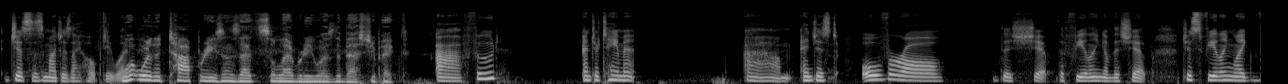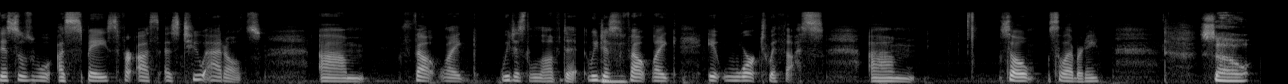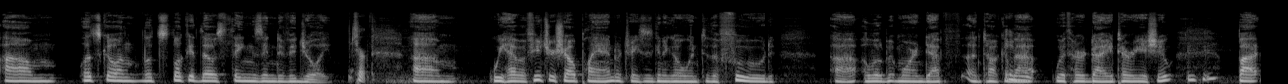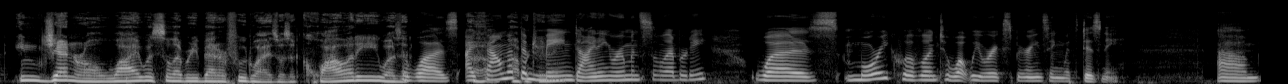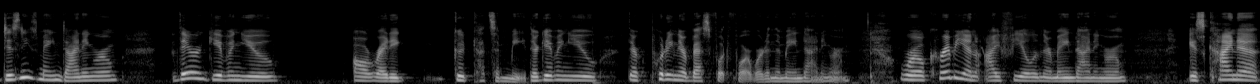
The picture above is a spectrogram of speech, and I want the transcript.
just as much as I hoped he would. What were the top reasons that Celebrity was the best you picked? Uh, food, entertainment, um, and just overall the ship, the feeling of the ship, just feeling like this was a space for us as two adults. Um, felt like we just loved it. We just felt like it worked with us. Um, so, celebrity. So um, let's go and let's look at those things individually. Sure. We have a future show planned where Tracy's going to go into the food uh, a little bit more in depth and talk about with her dietary issue. But in general, why was Celebrity better food wise? Was it quality? Was it It was. I found that the main dining room in Celebrity was more equivalent to what we were experiencing with Disney. Um, Disney's main dining room, they're giving you already good cuts of meat. They're giving you, they're putting their best foot forward in the main dining room. Royal Caribbean, I feel, in their main dining room is kind of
